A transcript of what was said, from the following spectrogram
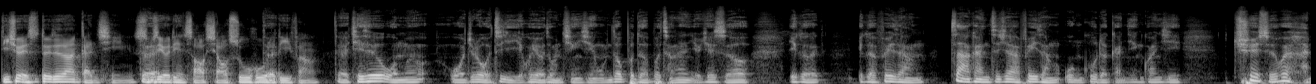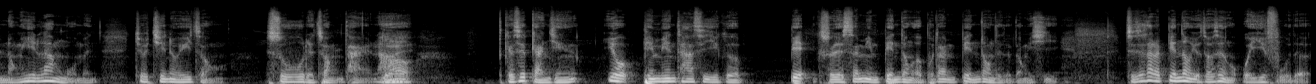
的确也是对这段感情是不是有点少小疏忽的地方？对，对，其实我们我觉得我自己也会有这种情形，我们都不得不承认，有些时候一个一个非常乍看之下非常稳固的感情关系，确实会很容易让我们就进入一种疏忽的状态。然后，可是感情又偏偏它是一个。变随着生命变动而不断变动着的东西，只是它的变动有时候是很微幅的，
